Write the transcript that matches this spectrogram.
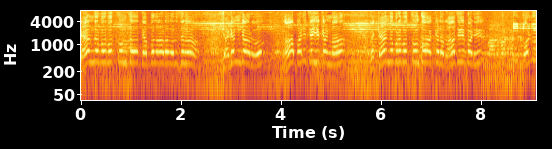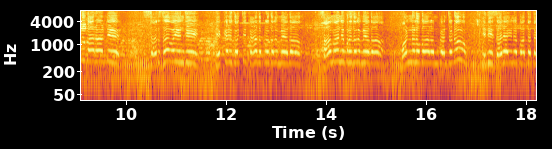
కేంద్ర ప్రభుత్వంతో దెబ్బలాడవలసిన జగన్ గారు ఆ పని చేయకుండా కేంద్ర ప్రభుత్వంతో అక్కడ రాజీ పడి పన్నుల భారాన్ని సరసవహించి ఇక్కడికి వచ్చి పేద ప్రజల మీద సామాన్య ప్రజల మీద పన్నుల భారం పెంచడం ఇది సరైన పద్ధతి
